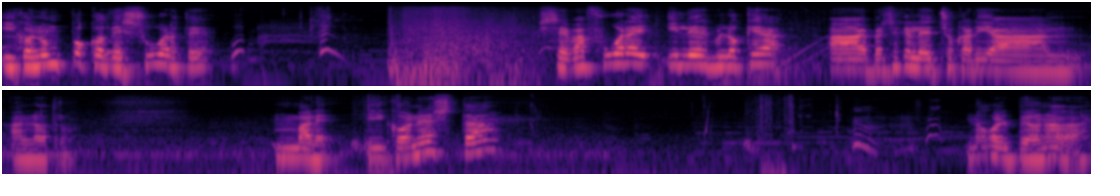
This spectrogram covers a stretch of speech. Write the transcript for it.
Y con un poco de suerte se va fuera y, les bloquea. Ah, pensé que le chocaría al, al otro. Vale, y con esta No golpeo nada.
